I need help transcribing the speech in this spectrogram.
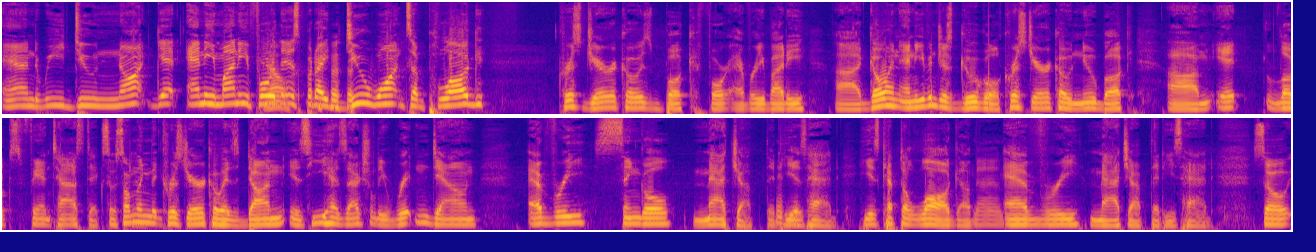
and we do not get any money for No. this, but I do want to plug Chris Jericho's book for everybody. Uh, go in and even just Google Chris Jericho new book. Um, it looks fantastic. So something that Chris Jericho has done is he has actually written down every single matchup that he has had. He has kept a log of Man. every matchup that he's had. So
